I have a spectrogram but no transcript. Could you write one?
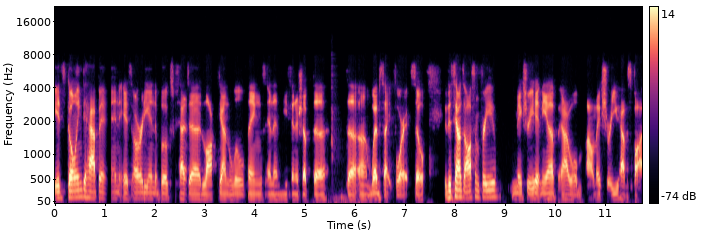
it's going to happen. It's already in the books. We had to lock down the little things and then we finish up the the um, website for it. So if this sounds awesome for you, make sure you hit me up. I will I'll make sure you have a spot.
